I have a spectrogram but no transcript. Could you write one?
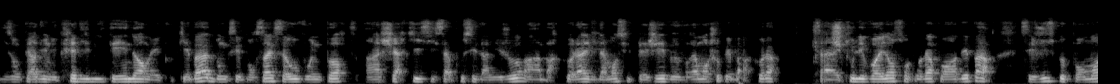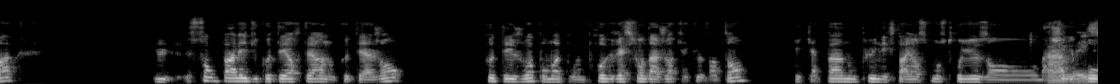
ils ont perdu une crédibilité énorme avec le Kebab, donc c'est pour ça que ça ouvre une porte à un Cherki si ça pousse ces derniers jours, à un Barcola évidemment si le PSG veut vraiment choper Barcola. Ça, tous les voyants sont ouverts pour un départ. C'est juste que pour moi, sans parler du côté hors terrain, du côté agent, côté joueur, pour moi, pour une progression d'un joueur qui a que 20 ans et qui a pas non plus une expérience monstrueuse en bah, Ah, mais pros,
